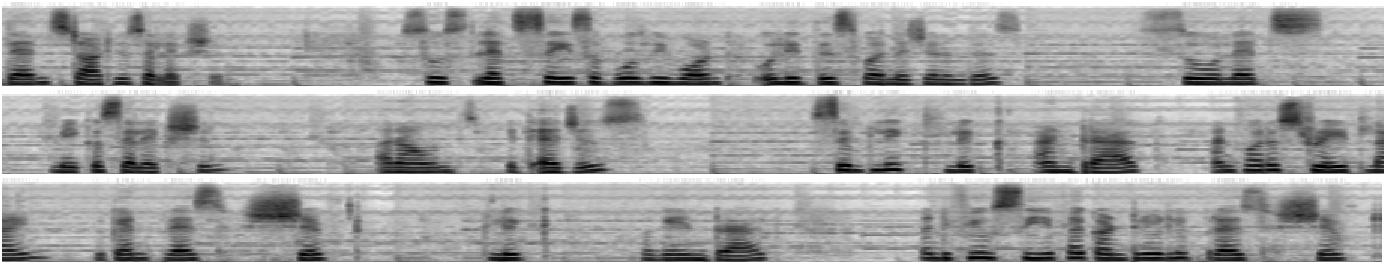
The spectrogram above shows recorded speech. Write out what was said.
then start your selection. So let's say suppose we want only this furniture in this. So let's make a selection around its edges. Simply click and drag. And for a straight line you can press shift click again drag. And if you see if I continually press shift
